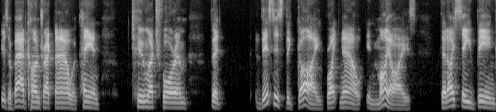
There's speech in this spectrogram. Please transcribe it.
it's a bad contract now. We're paying too much for him, but this is the guy right now, in my eyes, that I see being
